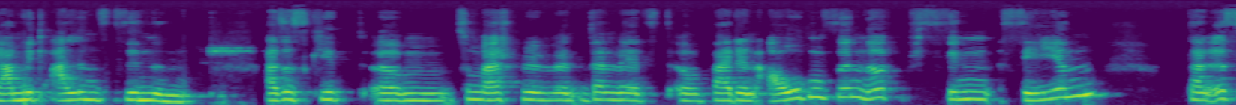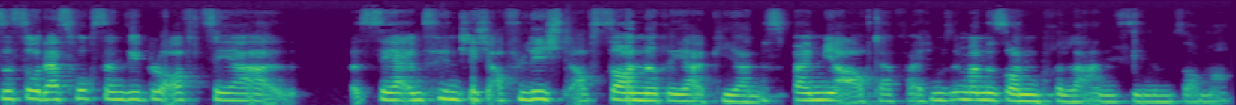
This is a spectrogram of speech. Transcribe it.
ja, mit allen Sinnen. Also es geht ähm, zum Beispiel, wenn, wenn wir jetzt äh, bei den Augen sind, ne, Sinn sehen, dann ist es so, dass Hochsensible oft sehr sehr empfindlich auf Licht, auf Sonne reagieren. Das ist bei mir auch der Fall. Ich muss immer eine Sonnenbrille anziehen im Sommer.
